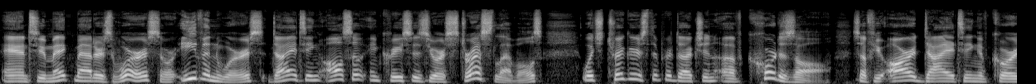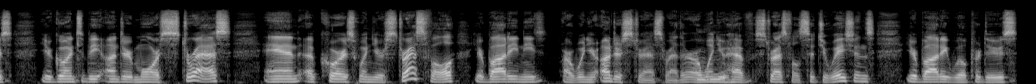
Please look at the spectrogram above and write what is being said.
And to make matters worse, or even worse, dieting also increases your stress levels, which triggers the production of cortisol. So if you are dieting, of course, you're going to be under more stress. And of course, when you're stressful, your body needs, or when you're under stress, rather, or mm -hmm. when you mm-hmm. have stressful situations, your body will produce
